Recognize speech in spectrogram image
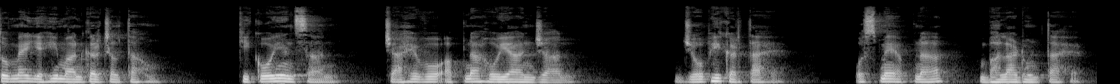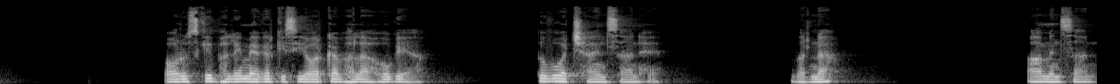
तो मैं यही मानकर चलता हूँ कि कोई इंसान, चाहे वो अपना हो या अनजान, जो भी करता है, उसमें अपना भला ढूंढता है। और उसके भले में अगर किसी और का भला हो गया तो वो अच्छा इंसान है। वरना आम इंसान।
